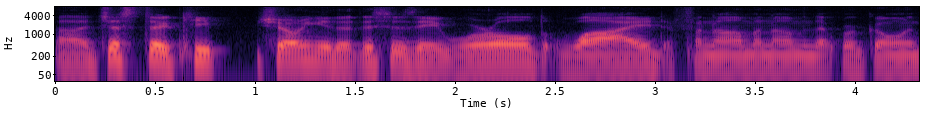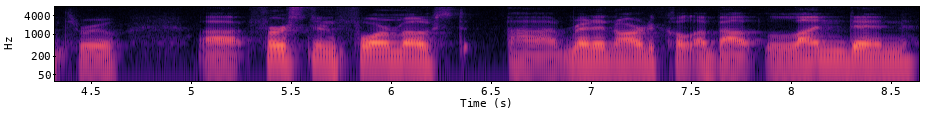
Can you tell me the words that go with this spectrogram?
Uh, just to keep showing you that this is a worldwide phenomenon that we're going through. Uh, first and foremost, uh, read an article about London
